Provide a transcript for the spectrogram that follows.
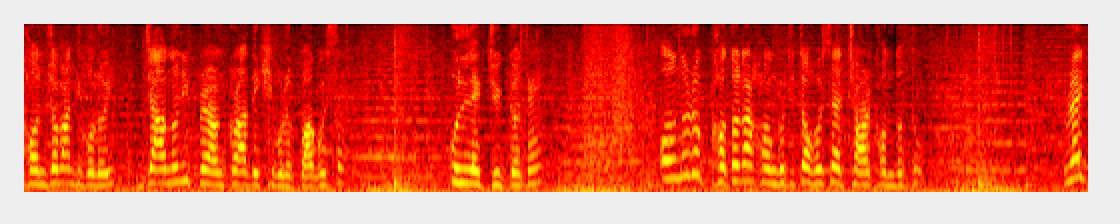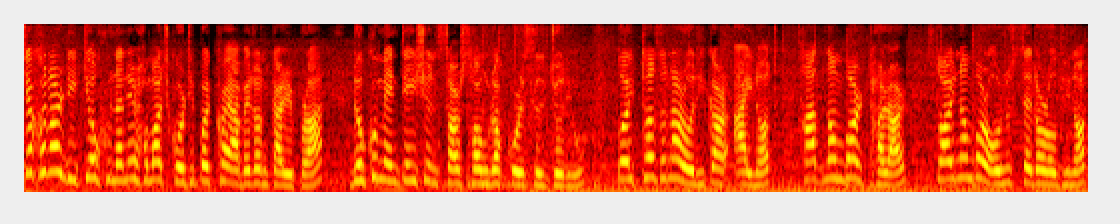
ধন জমা দিবলৈ জাননী প্ৰেৰণ কৰা দেখিবলৈ পোৱা গৈছে। উল্লেখযোগ্য যে অনুৰূপ ঘটনা সংঘটিত হৈছে ঝাৰখণ্ডতো। ৰাজ্যখনৰ দ্বিতীয় শুনানিৰ সময়ত কৰ্তৃপক্ষই আবেদনকাৰীৰ পৰা ডকুমেণ্টেশ্যন চাৰ্জ সংগ্ৰহ কৰিছিল যদিও তথ্য জনাৰ অধিকাৰ আইনত সাত নম্বৰ ধাৰাৰ ছয় নম্বৰ অনুচ্ছেদৰ অধীনত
